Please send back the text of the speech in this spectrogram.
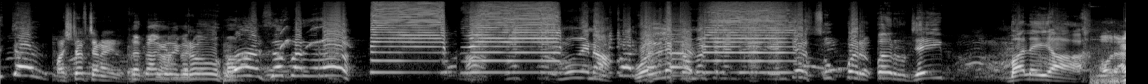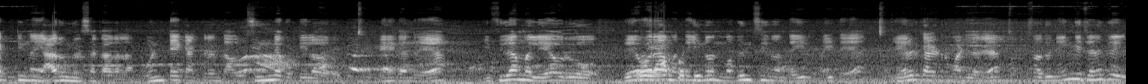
picture first half ಚೆನ್ನಾಗಿದೆ ಸೂಪರ್ ಗುರು. ಮೂವಿನ ಒಳ್ಳೆ ಕಮರ್ಷಿಯಲ್ ಸೂಪರ್ ಜೈ ಬಾಲಯ್ಯ ಅವ್ರ ಆಕ್ಟಿಂಗ್ನ ಯಾರು ನಿಲ್ಸಕ್ಕಾಗಲ್ಲ. ಒನ್ ಟೇಕ್ ಆಕ್ಟರ್ ಅಂತ ಅವ್ರು ಸುಮ್ಮನೆ ಕೊಟ್ಟಿಲ್ಲ ಅವರು. ಏನಕ್ಕಂದ್ರೆ ಈ ಫಿಲಮ್ ಅಲ್ಲಿ ಅವರು ದೇವರ ಮತ್ತೆ ಇನ್ನೊಂದು ಮಗನ್ ಸೀನ್ ಅಂತ ಐ- ಐತೆ. ಎರಡು ಕ್ಯಾರೆಕ್ಟರ್ ಮಾಡಿದ್ದಾರೆ. ಸೊ ಅದನ್ನ ಹೆಂಗೆ ಜನಕ್ಕೆ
